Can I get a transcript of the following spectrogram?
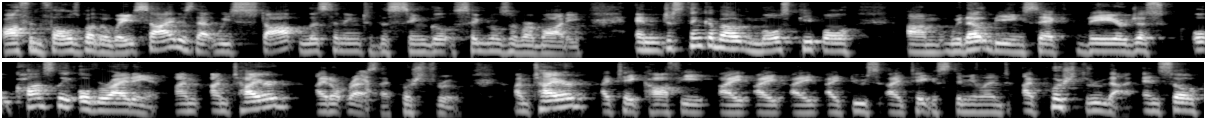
often falls by the wayside is that we stop listening to the single signals of our body. And just think about most people um, without being sick, they are just constantly overriding it. I'm I'm tired. I don't rest. I push through. I'm tired. I take coffee. I I I, I do. I take a stimulant. I push through that. And so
